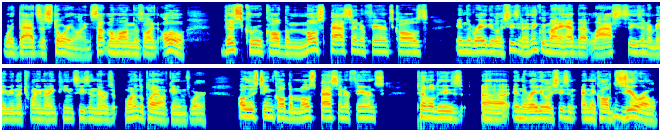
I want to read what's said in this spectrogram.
where that's a storyline, something along those lines. Oh, this crew called the most pass interference calls in the regular season. I think we might have had that last season or maybe in the 2019 season. There was one of the playoff games where, oh, this team called the most pass interference penalties uh, in the regular season, and they called zero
